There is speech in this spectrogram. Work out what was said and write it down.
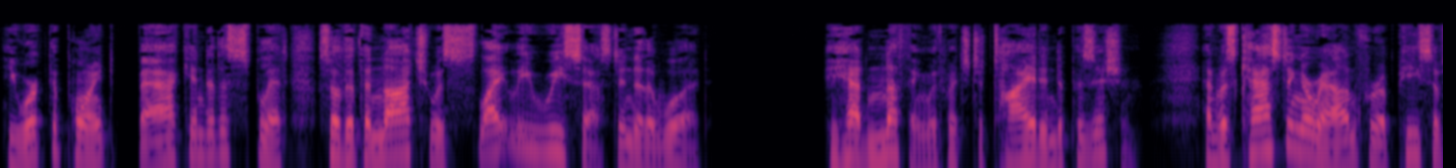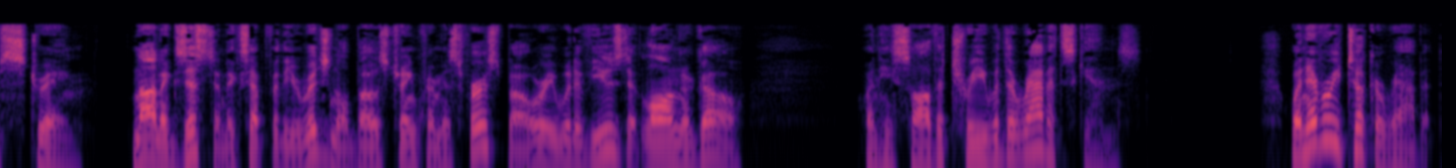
He worked the point back into the split so that the notch was slightly recessed into the wood. He had nothing with which to tie it into position, and was casting around for a piece of string, non-existent except for the original bowstring from his first bow, or he would have used it long ago, when he saw the tree with the rabbit skins. Whenever he took a rabbit,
